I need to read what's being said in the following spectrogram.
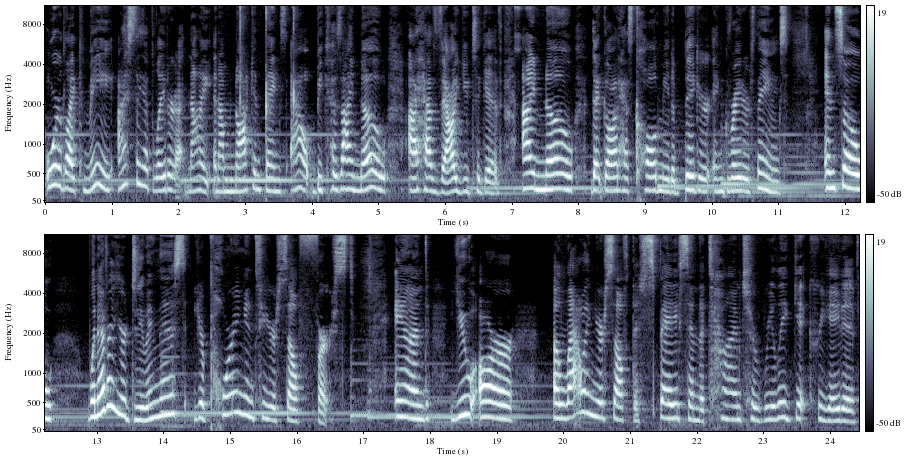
Or like me, I stay up later at night and I'm knocking things out because I know I have value to give. I know that God has called me to bigger and greater things. And so, whenever you're doing this, you're pouring into yourself first. And you are allowing yourself the space and the time to really get creative.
